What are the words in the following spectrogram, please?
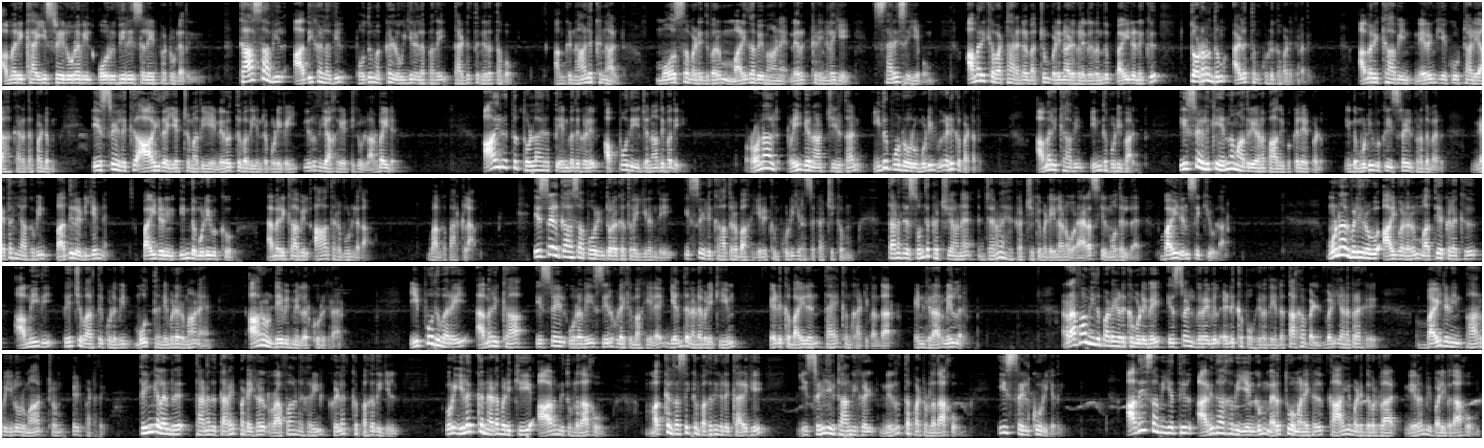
அமெரிக்கா இஸ்ரேல் உறவில் ஒரு விரிசல் ஏற்பட்டுள்ளது. காசாவில் அதிகளவில் பொதுமக்கள் உயிரிழப்பதை தடுத்து நிறுத்தவும் அங்கு நாளுக்கு நாள் மோசமடைந்து வரும் மனிதாபிமான நெருக்கடி நிலையை சரி செய்யவும் அமெரிக்க வட்டாரங்கள் மற்றும் வெளிநாடுகளிலிருந்து பைடனுக்கு தொடர்ந்தும் அழுத்தம் கொடுக்கப்படுகிறது. அமெரிக்காவின் நெருங்கிய கூட்டாளியாக கருதப்படும் இஸ்ரேலுக்கு ஆயுத ஏற்றுமதியை நிறுத்துவது என்ற முடிவை இறுதியாக எட்டியுள்ளார் பைடன். ஆயிரத்து தொள்ளாயிரத்து எண்பதுகளில் அப்போதைய ஜனாதிபதி ரொனால்ட் ரீகன் ஆட்சியில்தான் இது போன்ற ஒரு முடிவு எடுக்கப்பட்டது. அமெரிக்காவின் இந்த முடிவால் இஸ்ரேலுக்கு என்ன மாதிரியான பாதிப்புகள் ஏற்படும்? இந்த முடிவுக்கு இஸ்ரேல் பிரதமர் நெதன்யாகுவின் பதிலடி என்ன? பைடனின் இந்த முடிவுக்கு அமெரிக்காவில் ஆதரவு உள்ளதா? வாங்க பார்க்கலாம். இஸ்ரேல் காசா போரின் தொடக்கத்தில் இருந்தே இஸ்ரேலுக்கு ஆதரவாக இருக்கும் குடியரசுக் கட்சிக்கும் தனது சொந்த கட்சியான ஜனநாயக கட்சிக்கும் இடையிலான ஒரு அரசியல் மோதலில் பைடன் சிக்கியுள்ளார். முன்னாள் வெளியுறவு ஆய்வாளரும் மத்திய கிழக்கு அமைதி பேச்சுவார்த்தை குழுவின் மூத்த நிபுணருமான ஆரோன் டேவிட் மில்லர் கூறுகிறார். இப்போது வரை அமெரிக்கா இஸ்ரேல் உறவை சீர்குலைக்கும் வகையில் எந்த நடவடிக்கையும் எடுக்க பைடன் தயக்கம் காட்டி வந்தார் என்கிறார் மில்லர். ரஃபா மீது படையெடுக்கும் முடிவை இஸ்ரேல் விரைவில் எடுக்கப் போகிறது என்ற தகவல் வெளியான பிறகு பைடனின் பார்வையில் ஒரு மாற்றம் ஏற்பட்டது. திங்களன்று தனது தரைப்படைகள் ரஃபா நகரின் கிழக்கு பகுதியில் ஒரு இலக்க நடவடிக்கையை ஆரம்பித்துள்ளதாகவும் மக்கள் வசிக்கும் பகுதிகளுக்கு அருகே இஸ்ரேலிய டாங்கிகள் நிறுத்தப்பட்டுள்ளதாகவும் இஸ்ரேல் கூறியது. அதே சமயத்தில் அரிதாகவே இயங்கும் மருத்துவமனைகள் காயமடைந்தவர்களால் நிரம்பி வழிவதாகவும்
